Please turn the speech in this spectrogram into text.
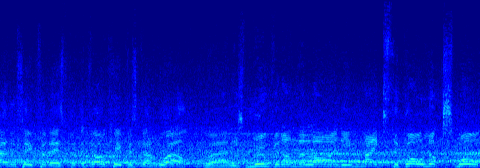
penalty for this, but the goalkeeper's done well. Well, he's moving on the line, he makes the goal look small.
